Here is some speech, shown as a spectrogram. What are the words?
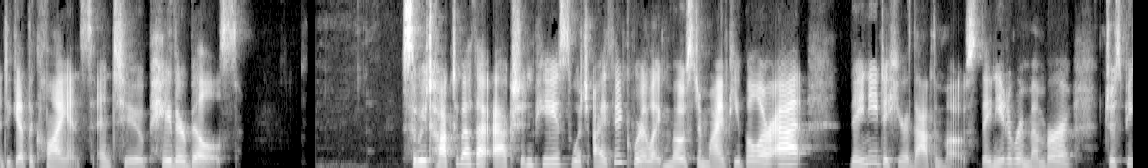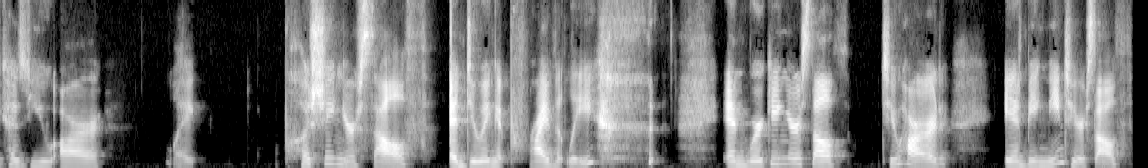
and to get the clients and to pay their bills. So we talked about that action piece, which I think where like most of my people are at, they need to hear that the most. They need to remember just because you are like pushing yourself and doing it privately and working yourself too hard and being mean to yourself,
